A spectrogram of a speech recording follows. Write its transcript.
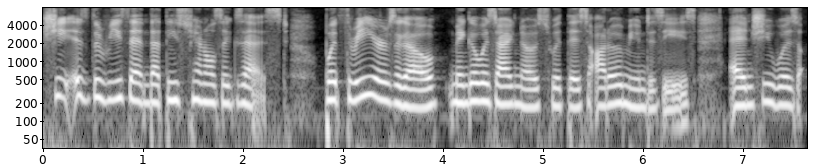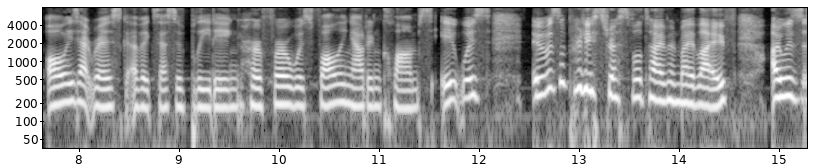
She is the reason that these channels exist. But three years ago, Mango was diagnosed with this autoimmune disease, and she was always at risk of excessive bleeding. Her fur was falling out in clumps. It was it was a pretty stressful time in my life. I was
